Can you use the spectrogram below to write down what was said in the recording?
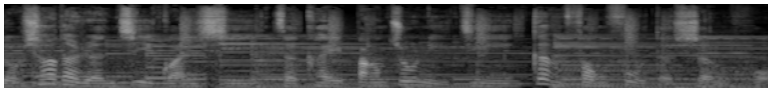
有效的人际关系则可以帮助你经营更丰富的生活。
